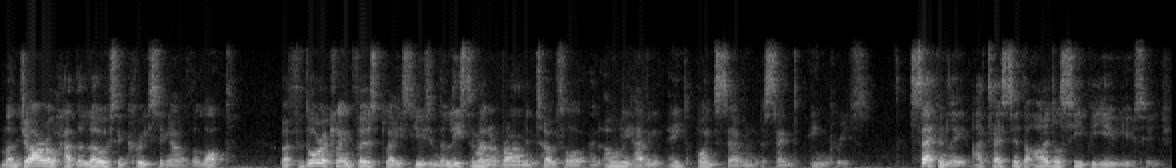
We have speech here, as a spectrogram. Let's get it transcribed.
Manjaro had the lowest increasing out of the lot, but Fedora claimed first place using the least amount of RAM in total and only having an 8.7% increase. Secondly, I tested the idle CPU usage.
